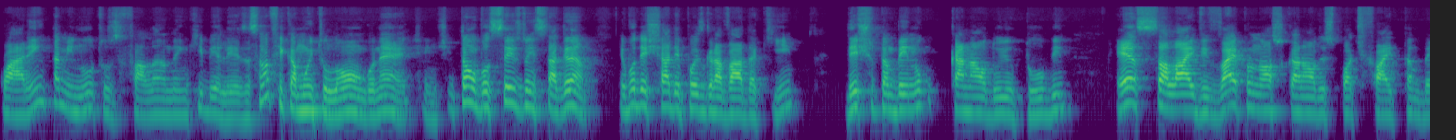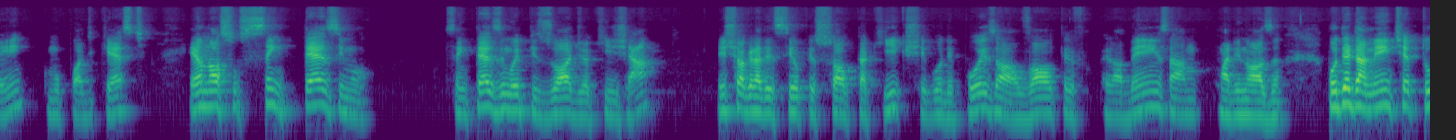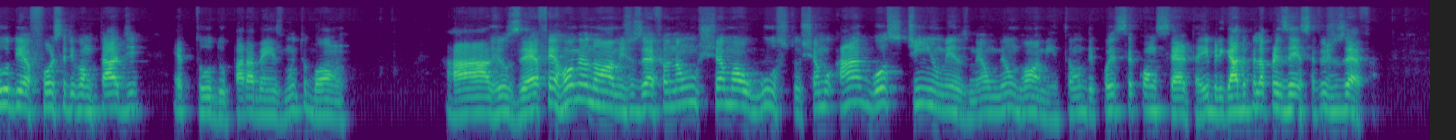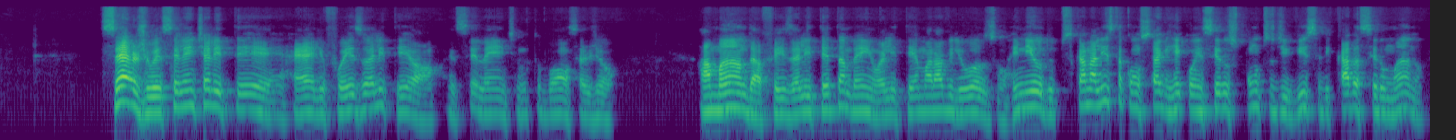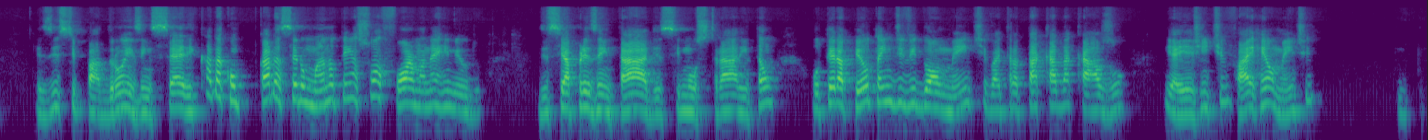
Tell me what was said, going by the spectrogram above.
40 minutos falando, em que beleza. Senão fica muito longo, né, gente? Então, vocês do Instagram, eu vou deixar depois gravado aqui. Deixo também no canal do YouTube. Essa live vai para o nosso canal do Spotify também, como podcast. É o nosso centésimo, centésimo episódio aqui já. Deixa eu agradecer o pessoal que está aqui, que chegou depois, ó, o Walter Parabéns, a Marinosa. Poder da mente é tudo e a força de vontade é tudo. Parabéns, muito bom. Ah, José errou meu nome. José, eu não chamo Augusto, chamo Agostinho mesmo, é o meu nome. Então depois você conserta aí. Obrigado pela presença, viu, José? Sérgio, excelente LT. É, ele foi ex-LT, ó. Excelente, muito bom, Sérgio. Amanda fez LT também, o LT é maravilhoso. Renildo, psicanalista consegue reconhecer os pontos de vista de cada ser humano? Existem padrões em série? Cada, cada ser humano tem a sua forma, né, Renildo? De se apresentar, de se mostrar. Então, o terapeuta individualmente vai tratar cada caso, e aí a gente vai realmente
